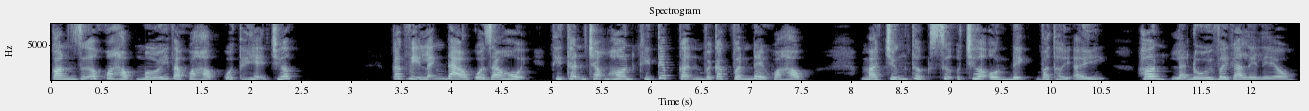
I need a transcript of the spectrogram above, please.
còn giữa khoa học mới và khoa học của thế hệ trước. Các vị lãnh đạo của giáo hội thì thận trọng hơn khi tiếp cận với các vấn đề khoa học, mà chứng thực sự chưa ổn định vào thời ấy hơn là đối với Galileo.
